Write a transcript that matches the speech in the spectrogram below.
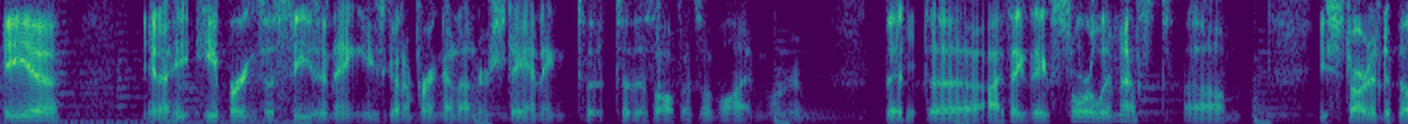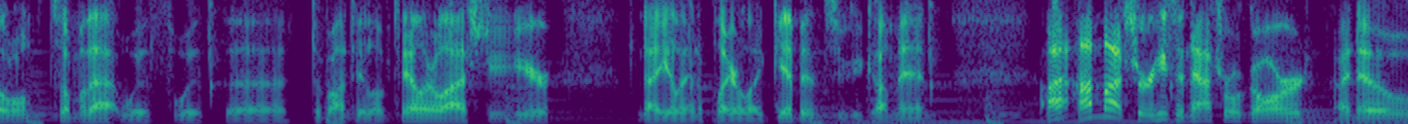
he uh, you know, he, he brings a seasoning. He's going to bring an understanding to, to this offensive line room that uh, I think they've sorely missed. Um, you started to build on some of that with with uh, Devontay Love Taylor last year. Now you land a player like Gibbons who could come in. I, am not sure he's a natural guard. I know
